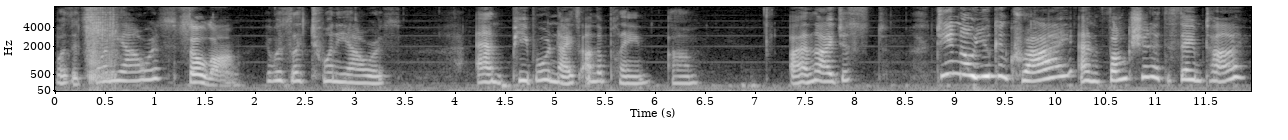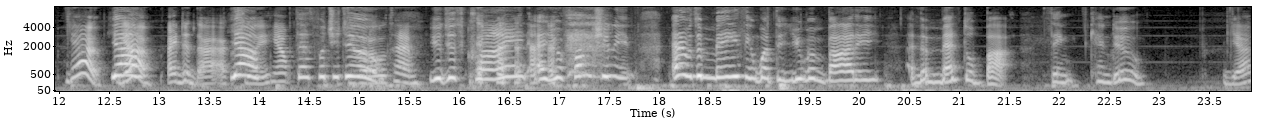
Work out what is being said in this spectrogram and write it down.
Was it 20 hours? so long. It was like 20 hours, and people were nice on the plane. Um, and I just, do you know you can cry and function at the same time? Yeah, Yeah. yeah, I did that Yeah, actually. Yep, that's what you do all the time. You're just crying and you're functioning, and it was amazing what the human body and the mental bot thing can do. Yeah,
